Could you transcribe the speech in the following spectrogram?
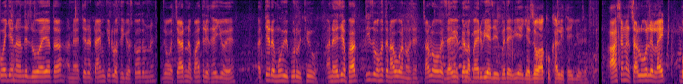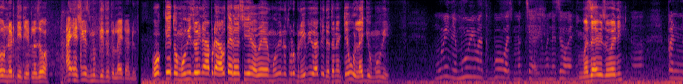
એક વાગ્યાના અંદર જોવા આવ્યા હતા અને અત્યારે ટાઈમ કેટલો થઈ ગયો કહું તમને? જો ચાર ને પાંત્રીસ થઈ ગયો એ અત્યારે મૂવી પૂરું થયું અને હજી ભાગ ત્રીજો હોત ને આવવાનો છે. ચાલો હવે જાવી પેલા બહાર વ્યા જેવી બધા વ્યા ગયા. જો આખું ખાલી થઈ ગયું છે. આ છે ને ચાલુ એટલે લાઇટ બહુ નડતી હતી એટલે જો આ શ્યુઝ મૂકી દીધું હતું લાઇટ આડું. ઓકે તો મૂવી જોઈને આપણે આવતા રહ્યા છીએ. હવે મૂવીનું થોડુંક રિવ્યુ આપી દે તને કેવું લાગ્યું મૂવી મૂવી ને મૂવીમાં તો બહુ જ મજા આવી મને જોવાની. મજા આવી જોવાની. પણ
